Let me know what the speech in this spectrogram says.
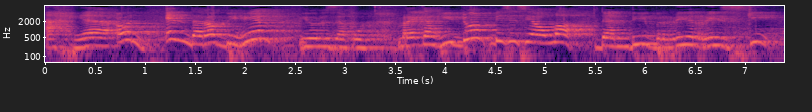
Ahyaun inda rabbihim yurzaqun. Mereka hidup di sisi Allah dan diberi rizki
